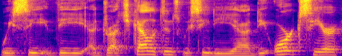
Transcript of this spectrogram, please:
we see the uh, Drudge skeletons, we see the uh, the orcs here,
